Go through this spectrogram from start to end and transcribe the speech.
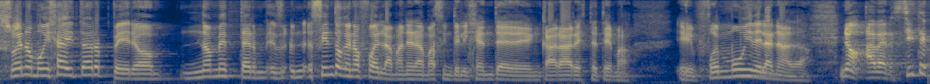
sueno muy hater, pero no me siento que no fue la manera más inteligente de encarar este tema. Eh, fue muy de la nada. No, a ver, sí te,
